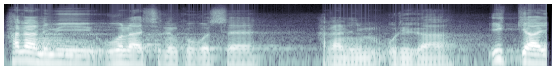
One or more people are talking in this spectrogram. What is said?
하나님이 원하시는 그곳에 하나님 우리가 있게 하여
